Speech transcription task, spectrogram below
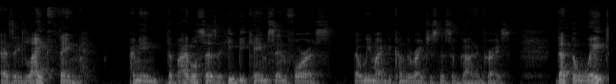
as a light thing. I mean, the Bible says that he became sin for us that we might become the righteousness of God in Christ. That the weight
